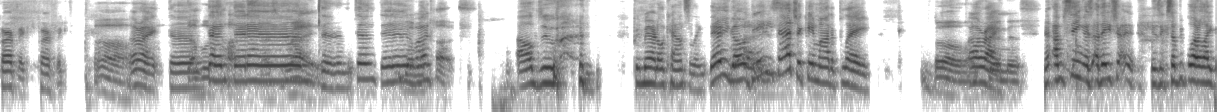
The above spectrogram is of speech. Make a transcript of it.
Perfect. Perfect. Oh, All right. Dun, dun, dun, that's dun, dun, dun, dun, dun. double What? tux. I'll do premarital counseling. There you go. Nice. Danny Thatcher came out to play. Oh, my All right. goodness. I'm seeing is are they is like some people are like,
